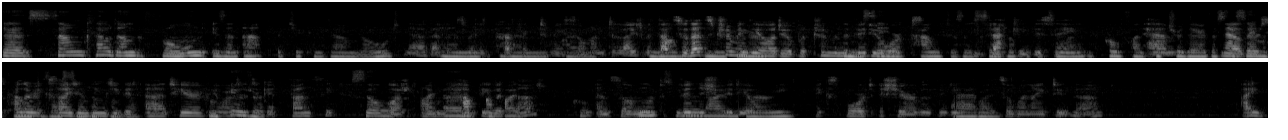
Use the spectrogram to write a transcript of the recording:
The SoundCloud on the phone is an app that you can download. Yeah, that looks really perfect um, to me, so I'm, I'm delighted with that. So that's trimming the audio, but trimming the video works account as I exactly the same. Profile um, picture there. That's now, the there's other exciting things you could add here if computer. you wanted to get fancy. So, but I'm um, happy with that. And so I'm going to finish video, export a shareable video um, file. So when I do that, I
